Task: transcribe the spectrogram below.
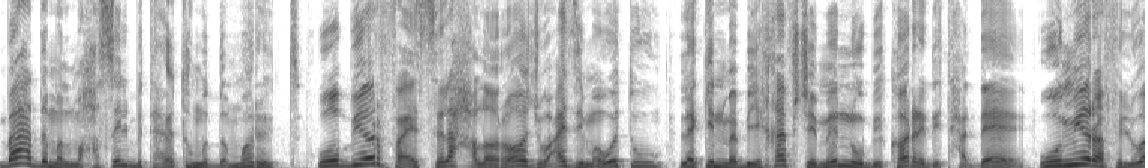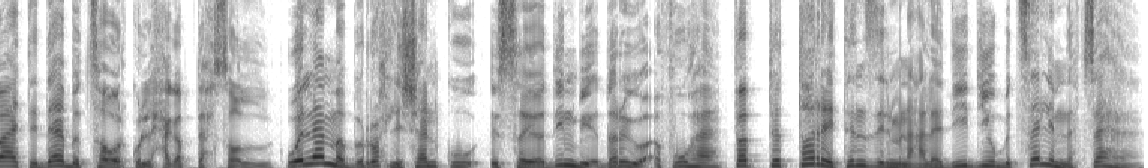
بعد ما المحاصيل بتاعتهم اتدمرت. وبيرفع السلاح على راج وعايز يموته لكن ما بيخافش منه وبيقرر يتحداه. وميرا في الوقت ده بتصور كل حاجة بتحصل. ولما بنروح لشانكو الصيادين بيقدروا يوقفوها فبتضطر تنزل من على ديدي وبتسلم نفسها.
